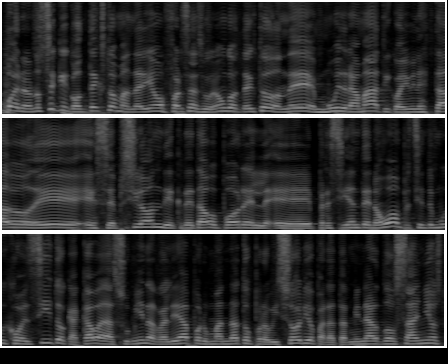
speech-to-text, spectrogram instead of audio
Bueno, no sé qué contexto mandaríamos fuerza de seguridad, un contexto donde es muy dramático, hay un estado de excepción decretado por el eh, presidente Novoa, un presidente muy jovencito que acaba de asumir en realidad por un mandato provisorio para terminar dos años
